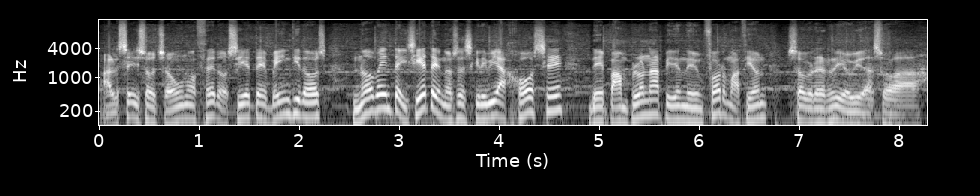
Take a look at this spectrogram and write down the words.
al 681072297. Nos escribía José de Pamplona pidiendo información sobre el río Vidasoa.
